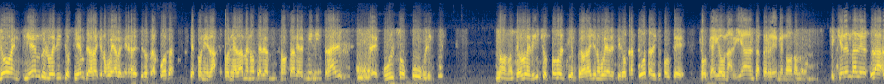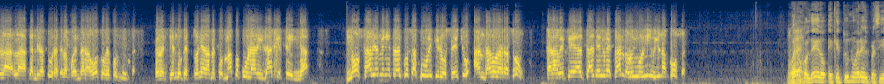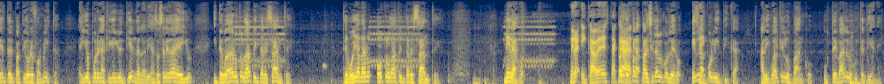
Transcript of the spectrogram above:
yo entiendo y lo he dicho siempre, ahora yo no voy a venir a decir otra cosa, que Tony, Adame no sabe, no sabe administrar recursos públicos. No, no, yo lo he dicho todo el tiempo, ahora yo no voy a decir otra cosa, de que porque, porque haya una alianza, PRM, no, no, no. Si quieren darle la, la, la candidatura, se la pueden dar a otros reformistas. Pero entiendo que Tony Adame, por más popularidad que tenga, no sabe administrar cosas públicas y los hechos han dado la razón cada vez que alcalde hay un escándalo y un lío y una cosa. Bueno. bueno, Cordero, es que tú no eres el presidente del Partido Reformista. Ellos ponen a quien ellos entiendan, la alianza se le da a ellos. Y te voy a dar otro dato interesante. Te voy a dar otro dato interesante. Mira. Mira, y cabe destacar. Para, para decirle algo, Cordero, en sí. la política, al igual que en los bancos, usted vale lo que usted tiene.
